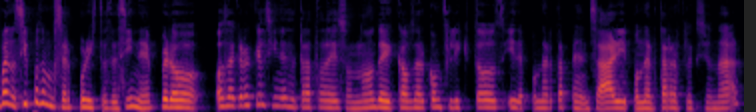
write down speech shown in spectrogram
bueno, sí podemos ser puristas de cine, pero, o sea, creo que el cine se trata de eso, ¿no? De causar conflictos y de ponerte a pensar y ponerte a reflexionar.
